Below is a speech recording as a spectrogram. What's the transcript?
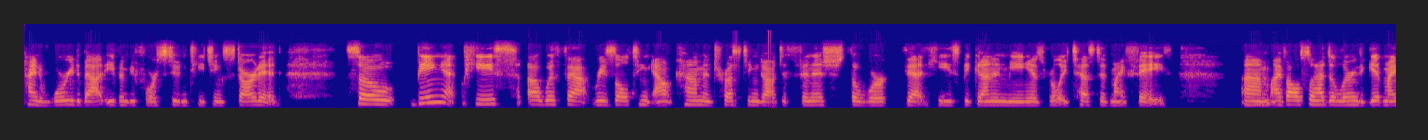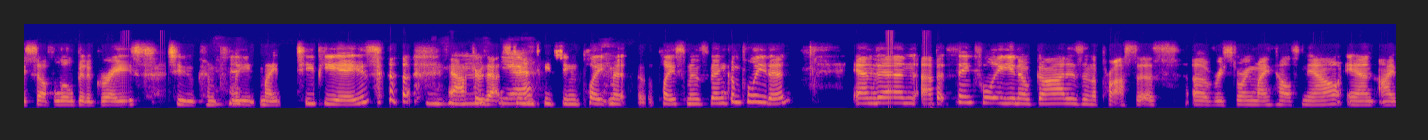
kind of worried about even before student teaching started. So, being at peace uh, with that resulting outcome and trusting God to finish the work that He's begun in me has really tested my faith. Um, mm-hmm. I've also had to learn to give myself a little bit of grace to complete my TPAs mm-hmm. after that yeah. student teaching placement placement has been completed. And then, uh, but thankfully, you know, God is in the process of restoring my health now, and I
